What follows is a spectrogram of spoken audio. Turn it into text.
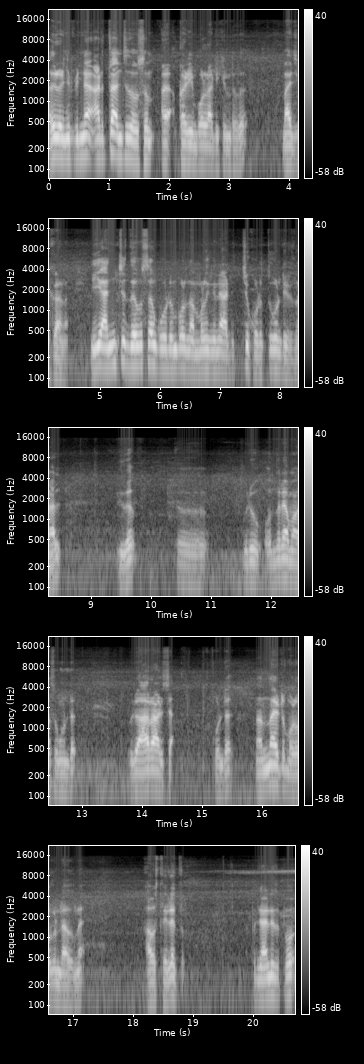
അത് കഴിഞ്ഞ് പിന്നെ അടുത്ത അഞ്ച് ദിവസം കഴിയുമ്പോൾ അടിക്കേണ്ടത് മാജിക്കാണ്. ഈ അഞ്ച് ദിവസം കൂടുമ്പോൾ നമ്മളിങ്ങനെ അടിച്ചു കൊടുത്തുകൊണ്ടിരുന്നാൽ ഇത് ഒരു ഒന്നര മാസം കൊണ്ട് ഒരു ആറാഴ്ച കൊണ്ട് നന്നായിട്ട് മുളകുണ്ടാകുന്ന അവസ്ഥയിലെത്തും. അപ്പം ഞാനിതിപ്പോൾ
